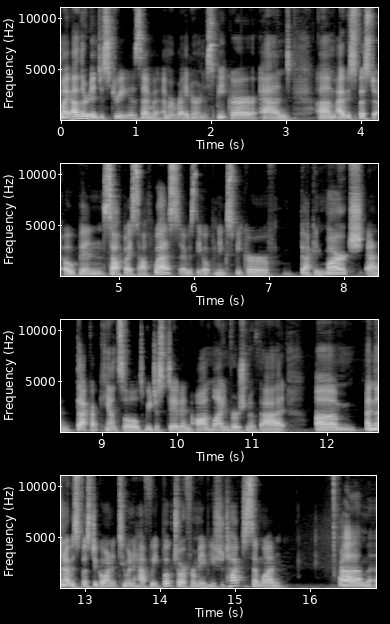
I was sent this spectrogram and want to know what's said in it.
My other industry is i'm a, I'm a writer and a speaker and um, i was supposed to open south by southwest. I was the opening speaker back in march and that got canceled. We just did an online version of that. Um, and then i was supposed to go on a two and a half week book tour for maybe you should talk to someone um,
